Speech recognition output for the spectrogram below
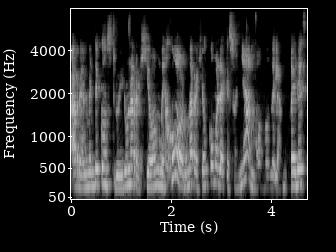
a realmente construir una región mejor, una región como la que soñamos, donde las mujeres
